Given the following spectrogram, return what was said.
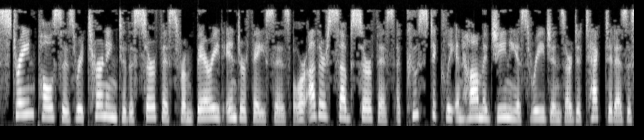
Strain pulses returning to the surface from buried interfaces or other subsurface acoustically inhomogeneous regions are detected as a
